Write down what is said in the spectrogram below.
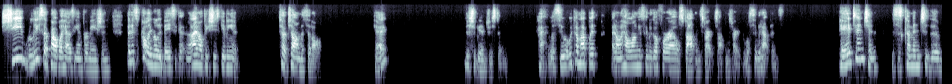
she Lisa probably has the information, but it's probably really basic. And I don't think she's giving it to Thomas at all. Okay. This should be interesting. Okay, let's see what we come up with. I don't know how long it's going to go for. I'll stop and start, stop and start. We'll see what happens. Pay attention. This is coming to the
